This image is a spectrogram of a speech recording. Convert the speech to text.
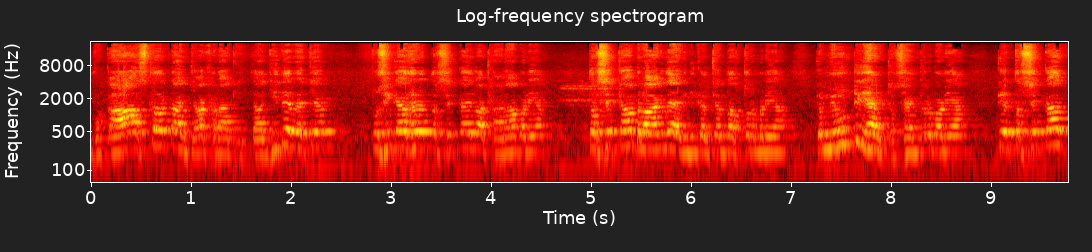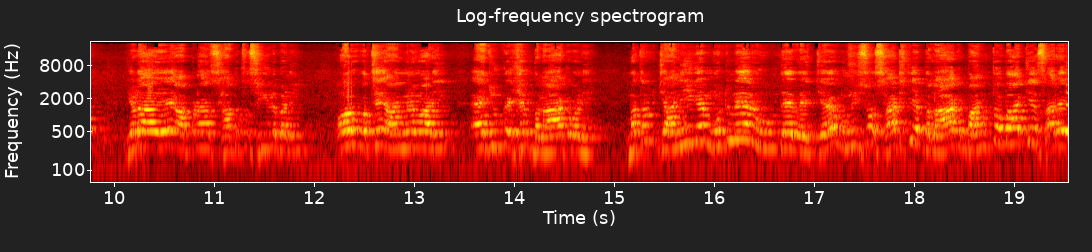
ਵਿਕਾਸ ਦਾ ਢਾਂਚਾ ਖੜਾ ਕੀਤਾ, ਜਿਹਦੇ ਵਿੱਚ ਤੁਸੀਂ ਕਹਿ ਸਕਦੇ ਹੋ ਤਰਸਿੱਕਾ ਦਾ ਥਾਣਾ ਬਣਿਆ, ਤਰਸਿੱਕਾ ਬਲਾਕ ਦਾ ਐਗਰੀਕਲਚਰ ਦਫ਼ਤਰ ਬਣਿਆ ਕਮਿਊਨਿਟੀ ਹੈਲਥ ਸੈਂਟਰ ਬਣਿਆ, ਕਿ ਤਰਸਿੱਕਾ ਜਿਹੜਾ ਇਹ ਆਪਣਾ ਸਬ ਤਹਿਸੀਲ ਬਣੀ ਔਰ ਉੱਥੇ ਆਂਗਣਵਾੜੀ ਐਜੂਕੇਸ਼ਨ ਬਲਾਕ ਬਣੇ। ਮਤਲਬ ਜਾਨੀ ਕਿ ਮੁੱਢਲੇ ਰੂਪ ਦੇ ਵਿੱਚ 1960 ਚ ਬਲਾਕ ਬਣ ਤੋਂ ਬਾਅਦ ਜੇ ਸਾਰੇ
